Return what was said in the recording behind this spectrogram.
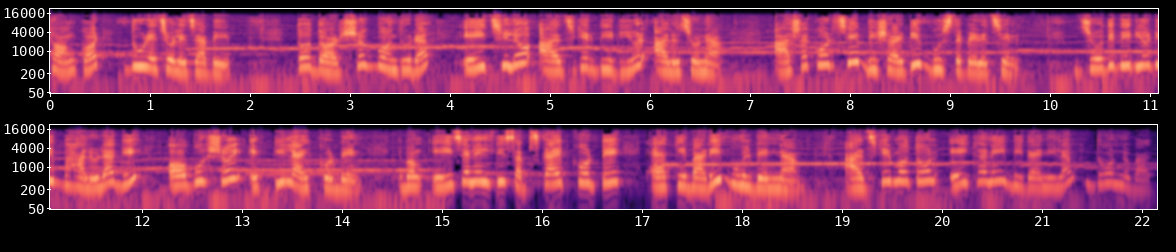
সংকট দূরে চলে যাবে। তো দর্শক বন্ধুরা, এই ছিল আজকের ভিডিওর আলোচনা। আশা করছি বিষয়টি বুঝতে পেরেছেন। যদি ভিডিওটি ভালো লাগে, অবশ্যই একটি লাইক করবেন এবং এই চ্যানেলটি সাবস্ক্রাইব করতে একেবারেই ভুলবেন না। আজকের মতন এইখানেই বিদায় নিলাম। ধন্যবাদ।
